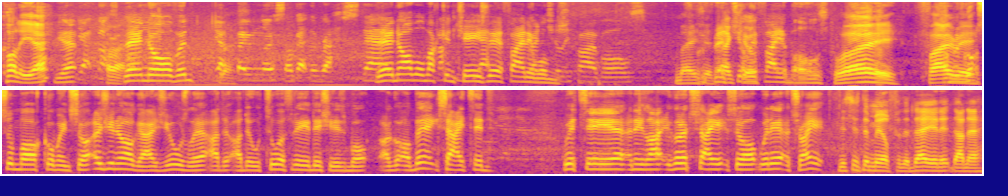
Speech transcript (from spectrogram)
collie, yeah? yeah. Yeah, that's Alright. They're Northern. Yeah, boneless. I'll get the rest. Then They're normal mac and cheese, they're fiery red ones. Chili fireballs. Amazing. Red Thank chili you. fireballs. Way. And we've got some more coming. So as you know, guys, usually I do, I do two or three dishes, but I got a bit excited with here, and he's like, "You're gonna try it," so we're here to try it. This is the meal for the day, innit, Danny?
